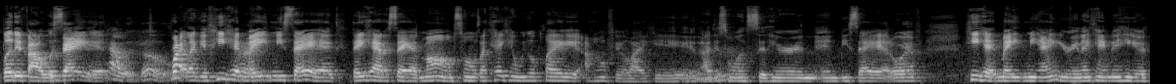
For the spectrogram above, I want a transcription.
But if I was but sad, how it goes. Right, like if he had Right. made me sad, they had a sad mom. So I was like, hey, can we go play? I don't feel like it. I just mm-hmm. want to sit here and, and be sad. Or if he had made me angry and they came in here,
